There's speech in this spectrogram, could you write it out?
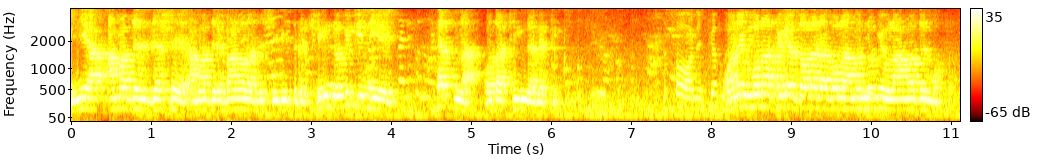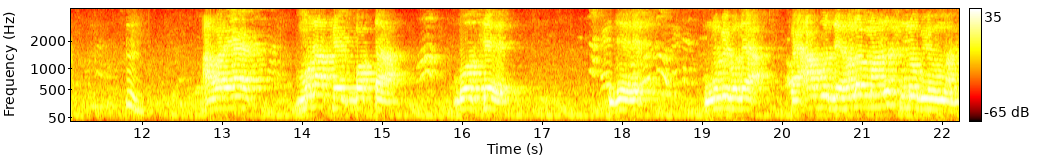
নিয়ে আমাদের দেশে আমাদের বাংলাদেশের ভিতরে সেই নবীকে নিয়ে না কথা ঠিক না ঠিক? অনেক অনেক মোনাফিকের দলেরা বলে আমার নবী বলে আমাদের মতো। আবার এক মোনাফেক বক্তা বলছে যে নবী বলে আবু যে হলো মানুষ নবী মানুষ।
